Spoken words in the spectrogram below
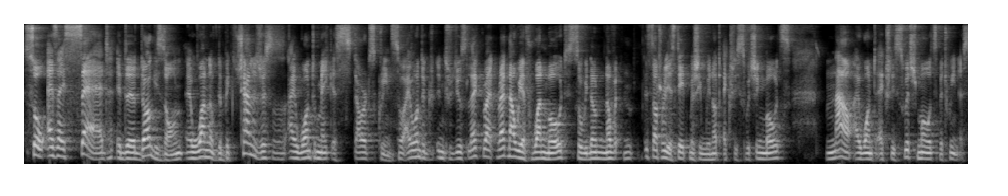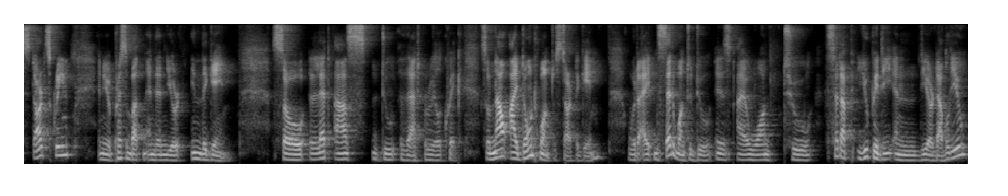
so as I said, in the Doggie Zone, uh, one of the big challenges is I want to make a start screen. So I want to introduce, like right, right now we have one mode, so we don't know, it's not really a state machine, we're not actually switching modes. Now I want to actually switch modes between a start screen and you press a button and then you're in the game. So let us do that real quick. So now I don't want to start the game. What I instead want to do is I want to set up UPD and DRW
